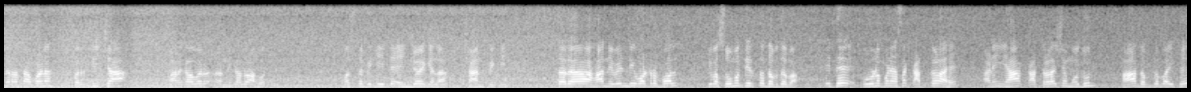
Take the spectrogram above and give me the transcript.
तर आता आपण परतीच्या मार्गावर निघालो आहोत. मस्तपैकी इथे एन्जॉय केला छानपैकी. तर हा निवेंडी वॉटरफॉल किंवा सोमतीर्थ धबधबा इथे पूर्णपणे असा कातळ आहे आणि ह्या कातळाच्या मधून हा धबधबा इथे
